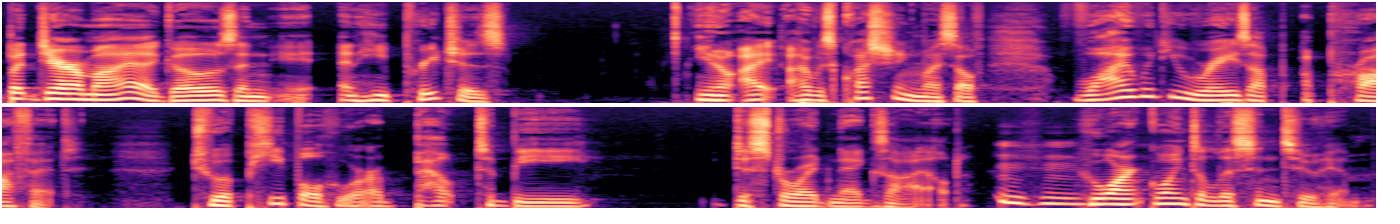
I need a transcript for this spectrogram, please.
but Jeremiah goes and and he preaches. You know, I I was questioning myself. Why would you raise up a prophet to a people who are about to be destroyed and exiled, who aren't going to listen to him?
